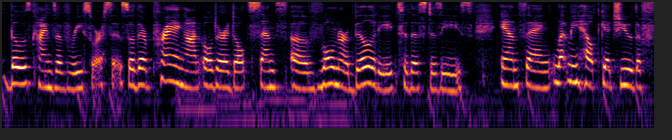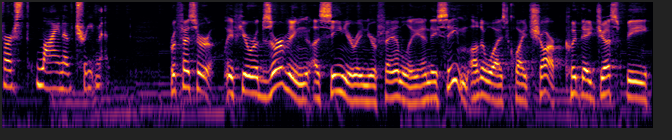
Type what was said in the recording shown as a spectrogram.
those kinds of resources. So they're preying on older adults' sense of vulnerability to this disease and saying, let me help get you the first line of treatment. Professor, if you're observing a senior in your family and they seem otherwise quite sharp, could they just be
